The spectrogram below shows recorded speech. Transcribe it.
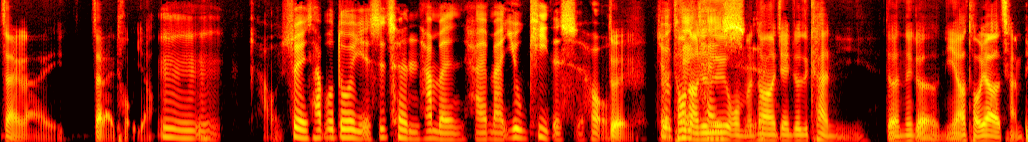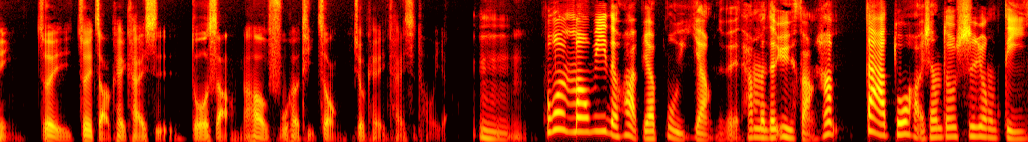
再来再来投药。嗯嗯嗯。好，所以差不多也是趁他们还蛮幼齿的时候，对，就通常就是我们通常建议就是看你的那个你要投药的产品最最早可以开始多少，然后符合体重就可以开始投药。嗯嗯。不过猫咪的话比较不一样，对不对？他们的预防，它大多好像都是用滴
